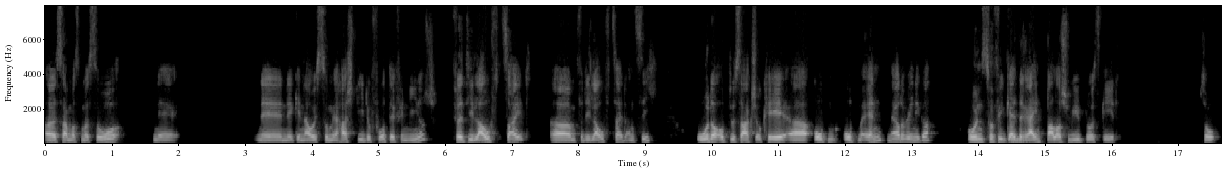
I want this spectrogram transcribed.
äh, sagen wir es mal so, eine, eine, eine, genaue Summe hast, die du vordefinierst für die Laufzeit, ähm, für die Laufzeit an sich, oder ob du sagst, okay, äh, Open, Open End mehr oder weniger und so viel Geld mhm. reinballerst, wie bloß geht. So,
